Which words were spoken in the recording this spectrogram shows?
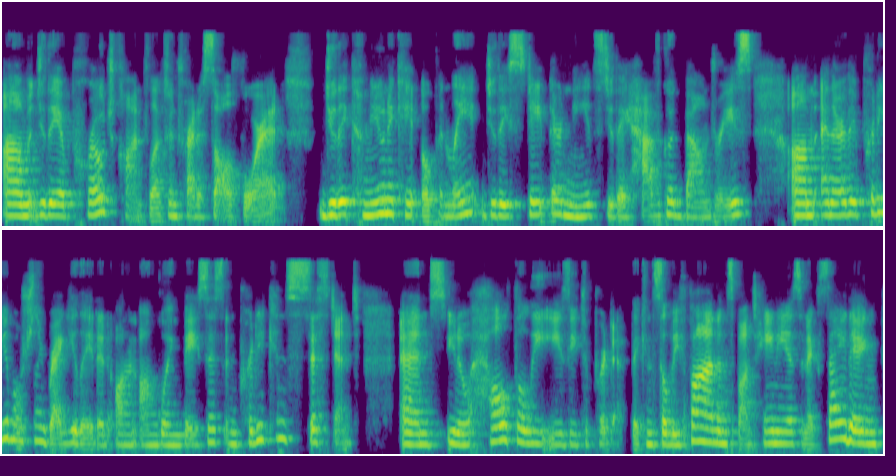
Um, do they approach conflict and try to solve for it? Do they communicate openly? Do they state their needs? Do they have good boundaries? Um, and are they pretty emotionally regulated on an ongoing basis and pretty consistent and you know healthily easy to predict. They can still be fun and spontaneous and exciting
